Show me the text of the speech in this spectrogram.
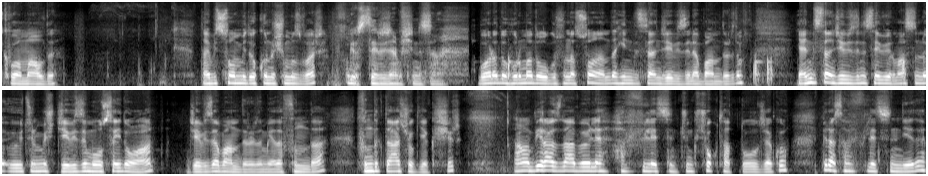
Kıvam aldı. Tabii son bir dokunuşumuz var. Göstereceğim şimdi sana. Bu arada hurma dolgusuna son anda Hindistan cevizine bandırdım. Hindistan cevizini seviyorum. Aslında öğütülmüş cevizim olsaydı o an cevize bandırırdım ya da fındığa. Fındık daha çok yakışır. Ama biraz daha böyle hafifletsin. Çünkü çok tatlı olacak o. Biraz hafifletsin diye de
